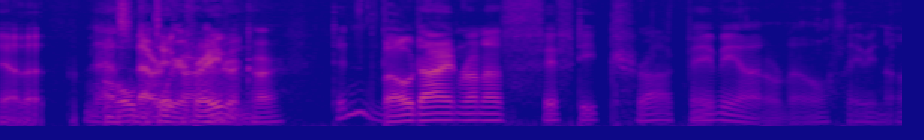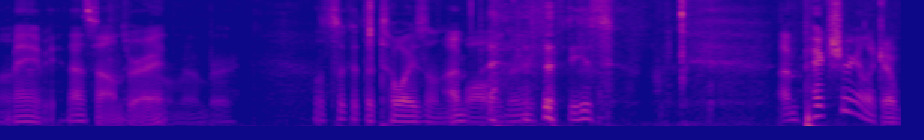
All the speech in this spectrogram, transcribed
Yeah, that NASCAR Old that Dick car. Craven. car. Didn't Bodine run a 50 truck? Maybe I don't know. Maybe not. Maybe that sounds I right. don't remember. Let's look at the toys on the I'm- wall. Are there any 50s? I'm picturing like a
